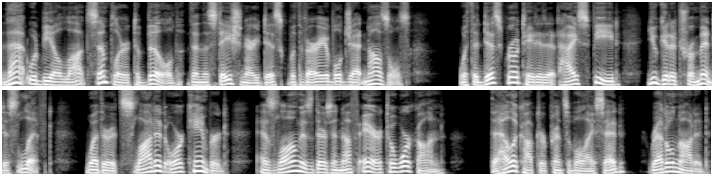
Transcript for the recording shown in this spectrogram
That would be a lot simpler to build than the stationary disc with variable jet nozzles. With a disc rotated at high speed, you get a tremendous lift, whether it's slotted or cambered, as long as there's enough air to work on. The helicopter principle, I said. Rettel nodded.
